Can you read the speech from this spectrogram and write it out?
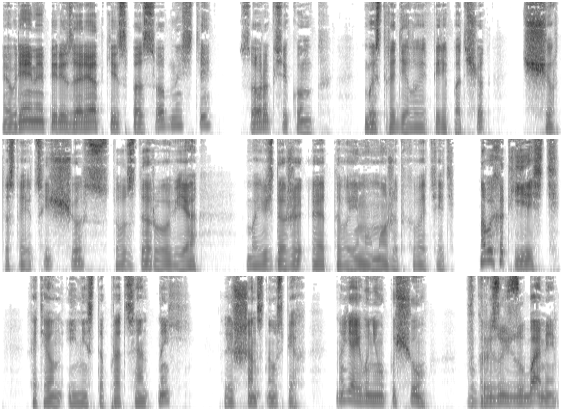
Время перезарядки способности 40 секунд. Быстро делаю переподсчет. Черт, остается еще сто здоровья. Боюсь, даже этого ему может хватить. Но выход есть, хотя он и не стопроцентный. Лишь шанс на успех. Но я его не упущу. Вгрызусь зубами.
